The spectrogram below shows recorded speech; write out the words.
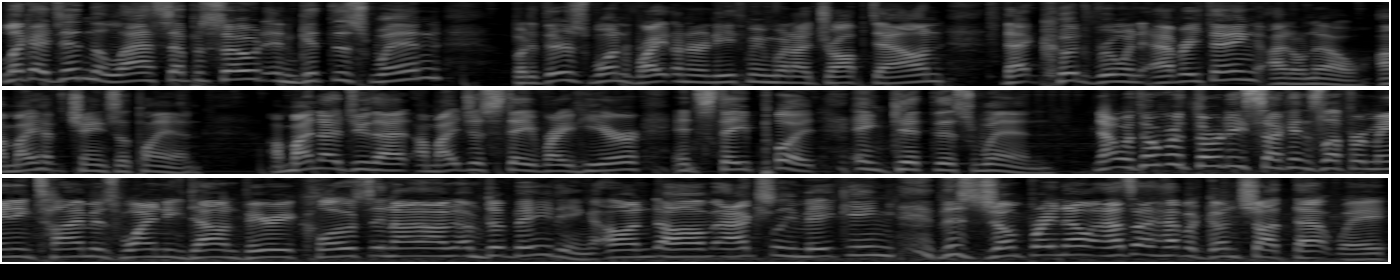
like I did in the last episode and get this win. But if there's one right underneath me when I drop down, that could ruin everything. I don't know. I might have to change the plan. I might not do that. I might just stay right here and stay put and get this win. Now, with over 30 seconds left remaining, time is winding down very close, and I, am debating on um, actually making this jump right now as I have a gunshot that way.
